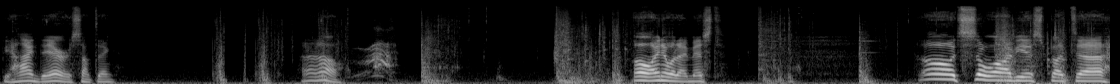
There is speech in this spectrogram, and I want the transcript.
behind there or something? I don't know. Oh, I know what I missed. Oh, it's so obvious, but uh,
